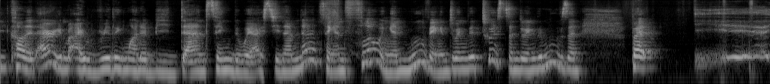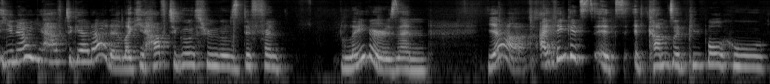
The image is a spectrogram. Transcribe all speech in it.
you call it arrogant, but I really want to be dancing the way I see them dancing and flowing and moving and doing the twists and doing the moves. And, but, you know, you have to get at it. Like you have to go through those different layers and, yeah i think it's it's it comes with people who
